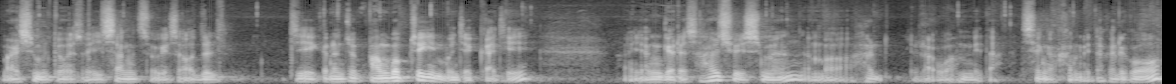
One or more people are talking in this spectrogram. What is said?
말씀을 통해서 일상 속에서 얻을지 그런 좀 방법적인 문제까지 연결해서 할 수 있으면 뭐 하리라고 합니다. 생각합니다. 그리고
